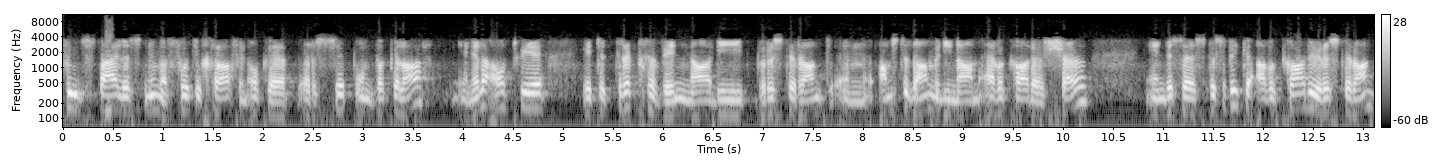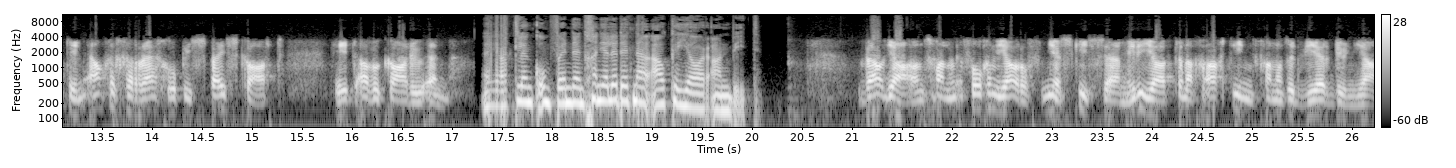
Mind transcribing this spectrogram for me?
food stylist noem, 'n fotograaf en ook 'n resepontwikkelaar. En hulle al twee het 'n trip gewen na die restaurant in Amsterdam met die naam Avocado Show. En dis 'n spesifieke avocado restaurant en elke gereg op die spyskaart het avocado in. Ja, klink opwindend. Gaan julle dit nou elke jaar aanbied? Wel ja, ons gaan volgende jaar of nee, skus, uh, hierdie jaar 2018 gaan ons dit weer doen, ja.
